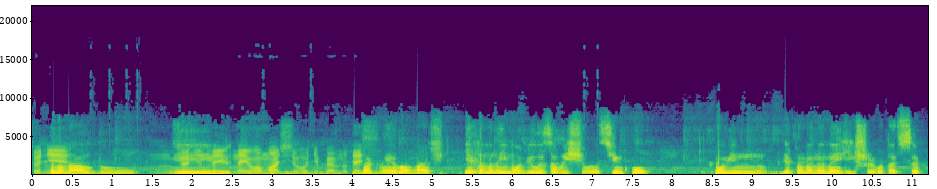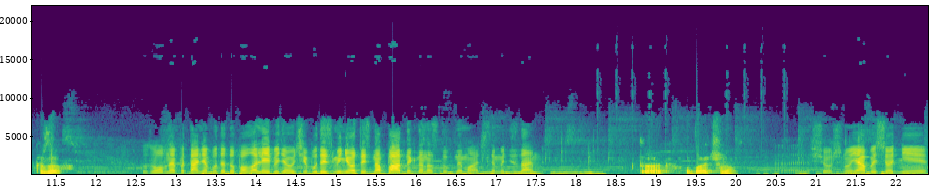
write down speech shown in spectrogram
Сьогодні, Роналду, сьогодні і- не, не його матч сьогодні, певно. Десь так, на його матч. Як на мене, і мобіли завищили оцінку, бо він, як на мене, найгірше в атаці себе показав. Тут головне питання буде до Павла Лебедєва, чи буде змінюватись нападник на наступний матч. Це ми дізнаємось. Так, побачимо. Що ж, ну я би сьогодні,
